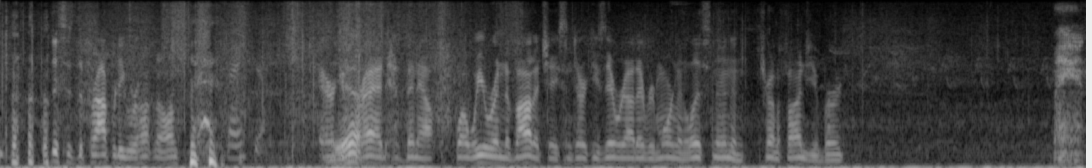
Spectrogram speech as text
this is the property we're hunting on. Thank you. Eric Yeah. and Brad have been out while we were in Nevada chasing turkeys. They were out every morning listening and trying to find you a bird. Man.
